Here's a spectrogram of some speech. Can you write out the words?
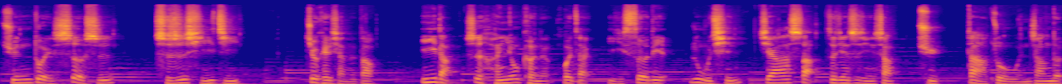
军队设施实施袭击，就可以想得到，伊朗是很有可能会在以色列入侵加沙这件事情上去大做文章的。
